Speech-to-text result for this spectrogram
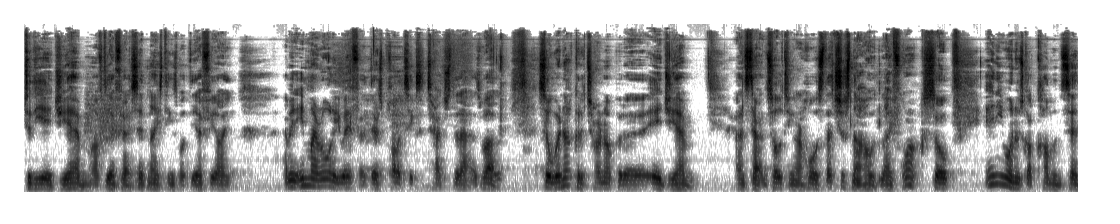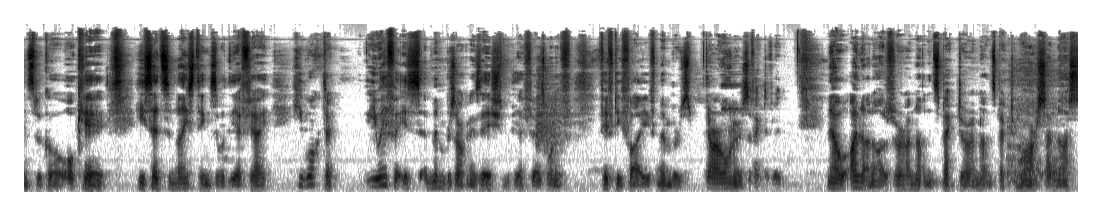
to the AGM of the FAI, I said nice things about the FAI. I mean, in my role at UEFA, there's politics attached to that as well. So we're not going to turn up at a AGM and start insulting our host. That's just not how life works. So anyone who's got common sense would go, okay, he said some nice things about the FAI. He worked there. UEFA is a members' organisation. The FAI is one of 55 members. They're our owners, effectively. Now, I'm not an auditor. I'm not an inspector. I'm not Inspector Morse. I'm not.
